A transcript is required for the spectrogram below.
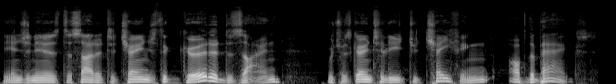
the engineers decided to change the girder design, which was going to lead to chafing of the bags.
